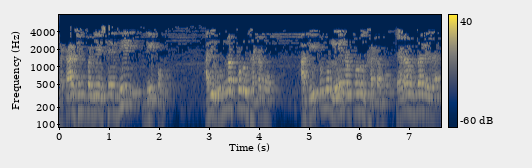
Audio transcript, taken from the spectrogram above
ప్రకాశింపజేసేది దీపము. అది ఉన్నప్పుడు ఘటము. ఆ దీపము లేనప్పుడు ఘటము. తేడా ఉందా లేదా?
